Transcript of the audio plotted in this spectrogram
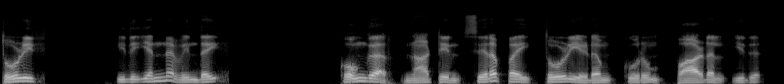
தோழி இது என்ன விந்தை? கோங்கர் நாட்டின் சிறப்பை தோழியிடம் கூறும் பாடல் இது.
